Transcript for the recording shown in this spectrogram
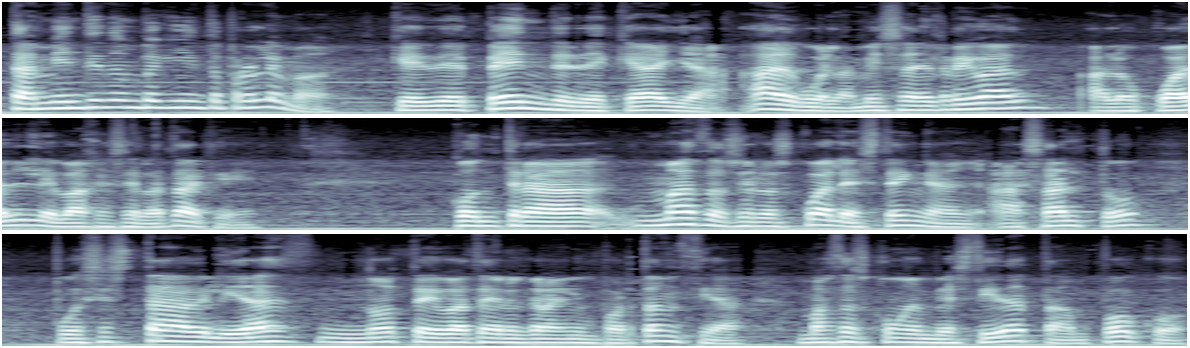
también tiene un pequeñito problema, que depende de que haya algo en la mesa del rival, a lo cual le bajes el ataque. Contra mazos en los cuales tengan asalto, pues esta habilidad no te va a tener gran importancia. Mazos con embestida tampoco.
